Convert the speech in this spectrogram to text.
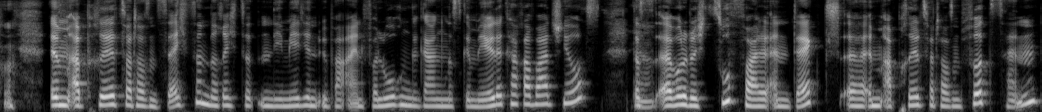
Im April 2016 berichteten die Medien über ein verloren gegangenes Gemälde Caravaggios. Das ja. äh, wurde durch Zufall entdeckt äh, im April 2014.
